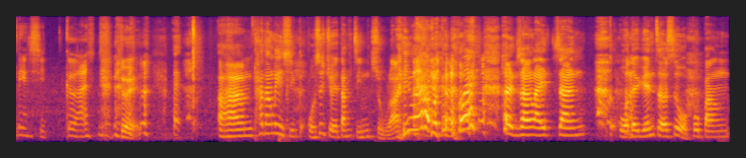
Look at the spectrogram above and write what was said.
练习个案，对，哎，嗯，他当练习，我是觉得当金主啦，因为他们可能会很常来沾。我的原则是，我不帮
